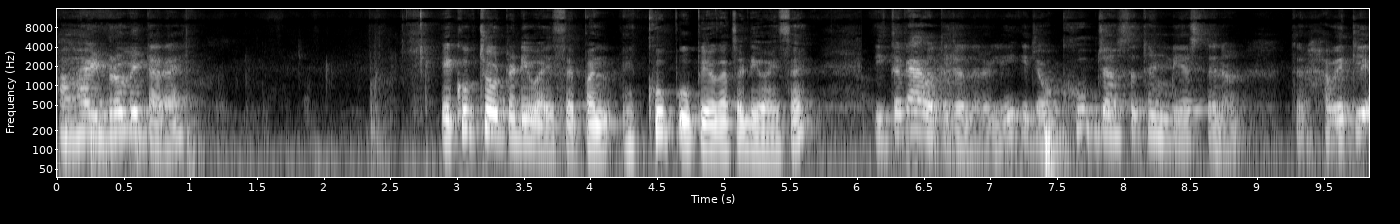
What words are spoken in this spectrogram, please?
हा हायड्रोमीटर आहे. हे खूप छोटं डिव्हाइस आहे पण हे खूप उपयोगाचं डिव्हाइस आहे. इथं काय होतं जनरली की जेव्हा खूप जास्त थंडी असते ना तर हवेतली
